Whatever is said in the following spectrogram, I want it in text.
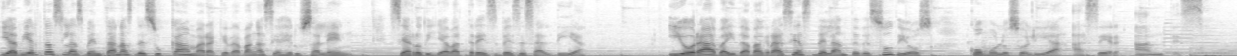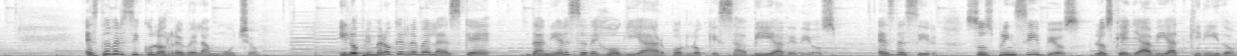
y abiertas las ventanas de su cámara que daban hacia Jerusalén, se arrodillaba tres veces al día y oraba y daba gracias delante de su Dios como lo solía hacer antes. Este versículo revela mucho y lo primero que revela es que Daniel se dejó guiar por lo que sabía de Dios. es decir, sus principios, los que ya había adquirido,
